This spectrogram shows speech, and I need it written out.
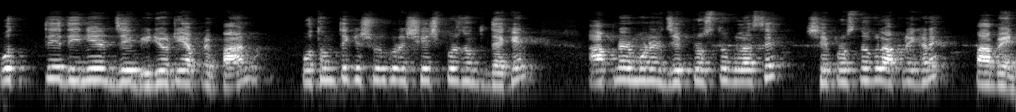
প্রত্যেকদিনের যে ভিডিওটি আপনি পান, প্রথম থেকে শুরু করে শেষ পর্যন্ত দেখেন, আপনার মনের যে প্রশ্নগুলো আছে, সেই প্রশ্নগুলো আপনি এখানে পাবেন।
